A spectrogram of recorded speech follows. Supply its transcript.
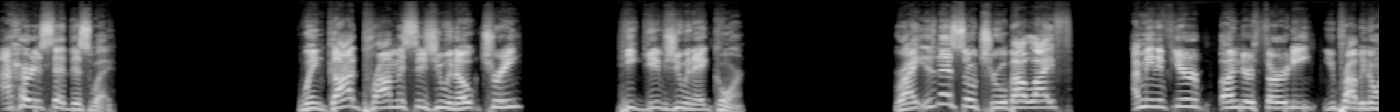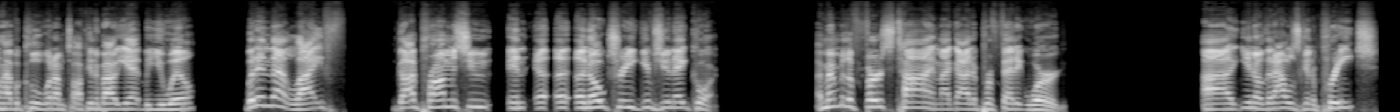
I heard it said this way. When God promises you an oak tree, he gives you an acorn. Right? Isn't that so true about life? I mean, if you're under 30, you probably don't have a clue what I'm talking about yet, but you will. But in that life, God promised you an, a, an oak tree gives you an acorn. I remember the first time I got a prophetic word, uh, you know, that I was going to preach,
